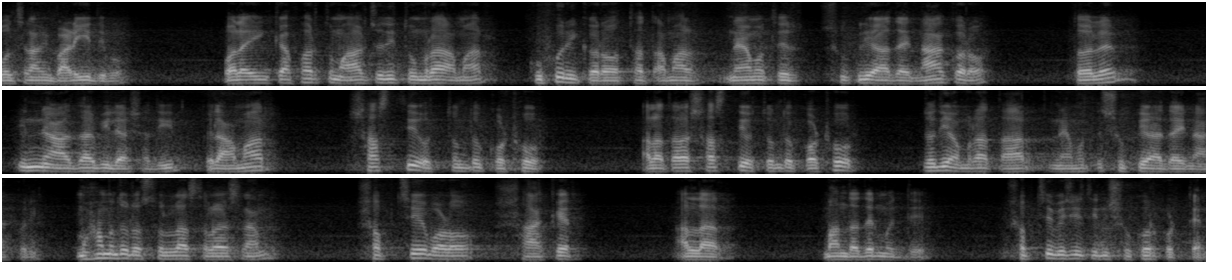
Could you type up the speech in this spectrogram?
বলছেন, আমি বাড়িয়ে দেবো। বলা ইনকাফার তুম আর যদি তোমরা আমার কুফুরি করো, অর্থাৎ আমার নেয়ামতের সুক্রিয়া আদায় না করো, তাহলে ইন্না আদাবিলা সাদিদ তাহলে আমার শাস্তি অত্যন্ত কঠোর। আল্লাহ তালার শাস্তি অত্যন্ত কঠোর যদি আমরা তার নেয়ামতের সুক্রিয়া আদায় না করি। মোহাম্মদুর রসোল্লা সাল্লাহ আসলাম সবচেয়ে বড় শাকের আল্লাহর বান্দাদের মধ্যে সবচেয়ে বেশি তিনি শুকর করতেন।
